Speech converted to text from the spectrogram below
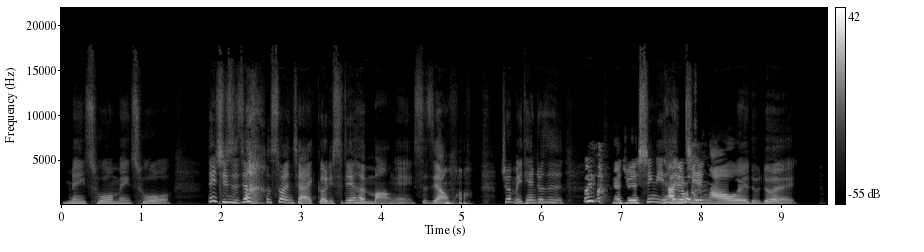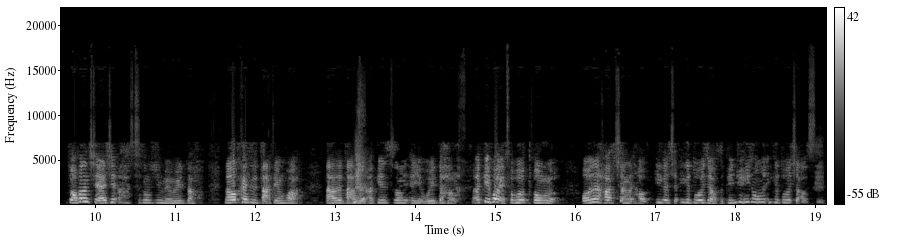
没错，没错。那其实这样 算起来，隔离时间很忙哎、欸，是这样吗？就每天就是感觉心里很煎熬哎、欸，对不对？早上起来先啊，吃东西没味道，然后开始打电话，打着打着啊，边吃东西哎有味道了，然后电话也差不多通了。我那好想了好一个小一个多小时，平均一通一个多小时。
